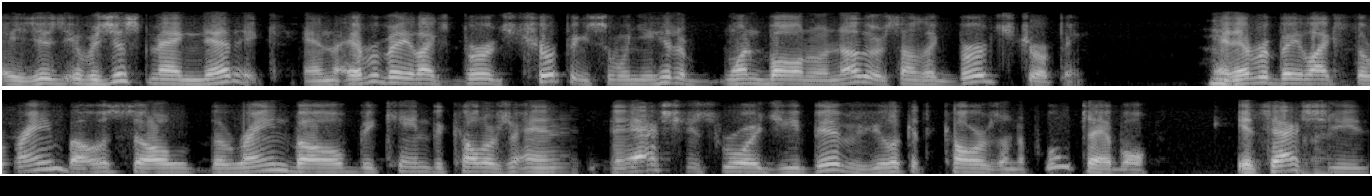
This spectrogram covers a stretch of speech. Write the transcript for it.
It was just magnetic, and everybody likes birds chirping. So when you hit a, one ball to another, it sounds like birds chirping. Hmm. And everybody likes the rainbow, so the rainbow became the colors. And actually, it's Roy G. Biv. If you look at the colors on the pool table, it's actually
